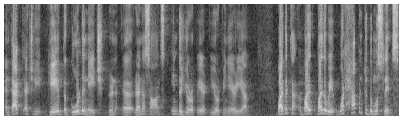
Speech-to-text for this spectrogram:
And that actually gave the golden age uh, renaissance in the Europe European area. By the, by, by the way, what happened to the Muslims?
